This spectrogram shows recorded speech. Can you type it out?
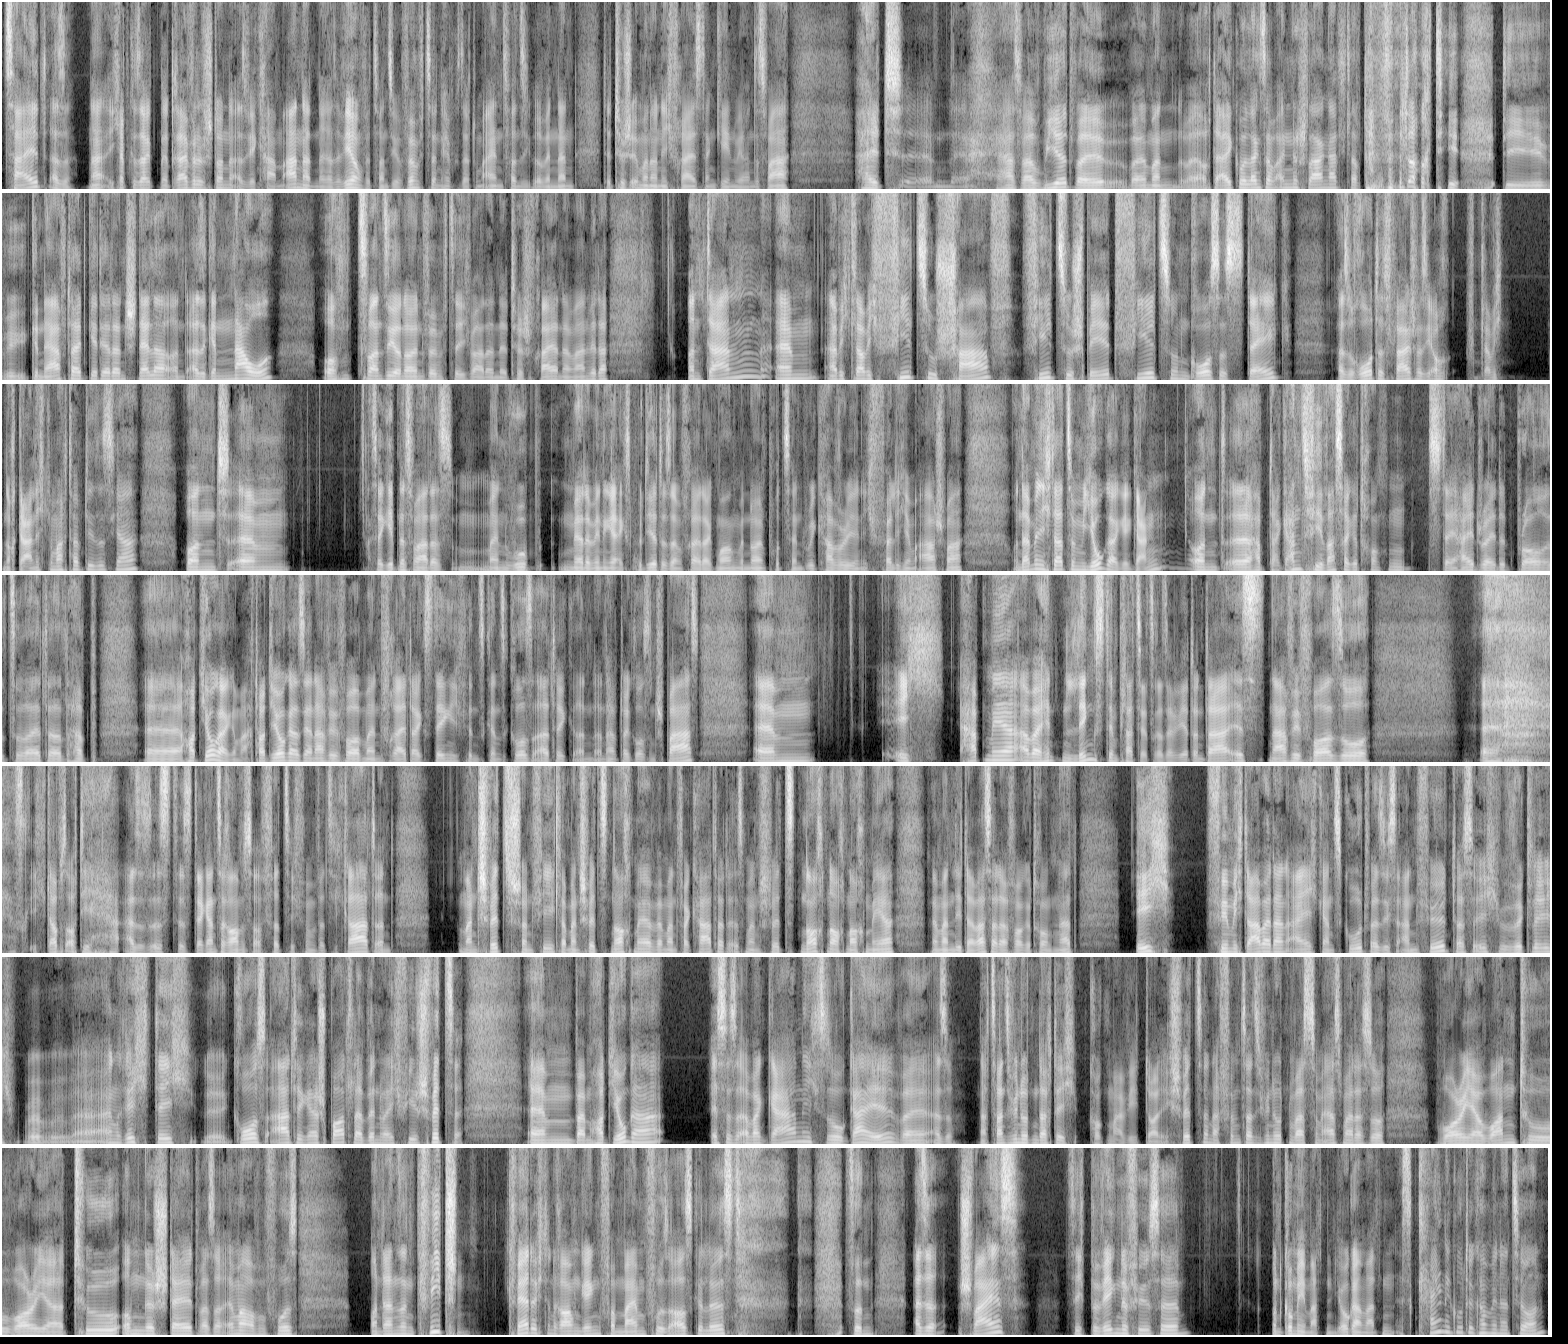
Zeit, also, na, ich habe gesagt, eine Dreiviertelstunde, also wir kamen an, hatten eine Reservierung für 20.15 Uhr, ich habe gesagt, um 21 Uhr, wenn dann der Tisch immer noch nicht frei ist, dann gehen wir. Und das war halt, äh, ja, es war weird, weil, weil man, weil auch der Alkohol langsam angeschlagen hat. Ich glaube, da wird auch die, die Genervtheit geht ja dann schneller und also genau um 20.59 Uhr war dann der Tisch frei und dann waren wir da. Und dann ähm, habe ich, glaube ich, viel zu scharf, viel zu spät, viel zu ein großes Steak, also rotes Fleisch, was ich auch, glaube ich, noch gar nicht gemacht habe dieses Jahr. Und ähm, das Ergebnis war, dass mein Whoop mehr oder weniger explodiert ist am Freitagmorgen mit 9% Recovery und ich völlig im Arsch war. Und dann bin ich da zum Yoga gegangen und äh, habe da ganz viel Wasser getrunken, Stay Hydrated Bro und so weiter und habe äh, Hot Yoga gemacht. Hot Yoga ist ja nach wie vor mein Freitagsding. Ich finde es ganz großartig und, und habe da großen Spaß. Ähm, ich habe mir aber hinten links den Platz jetzt reserviert und da ist nach wie vor so äh, ich glaube es auch die, also es ist, ist, der ganze Raum ist auf 40, 45 Grad und man schwitzt schon viel. Ich glaube, man schwitzt noch mehr, wenn man verkatert ist. Man schwitzt noch, noch, noch mehr, wenn man einen Liter Wasser davor getrunken hat. Ich fühle mich dabei dann eigentlich ganz gut, weil sich anfühlt, dass ich wirklich äh, ein richtig äh, großartiger Sportler bin, weil ich viel schwitze. Ähm, beim Hot Yoga ist es aber gar nicht so geil, weil, also nach 20 Minuten dachte ich, guck mal, wie doll ich schwitze. Nach 25 Minuten war es zum ersten Mal, dass so Warrior 1 to Warrior 2 umgestellt, was auch immer auf dem Fuß. Und dann so ein Quietschen quer durch den Raum ging, von meinem Fuß ausgelöst. so ein, also Schweiß, sich bewegende Füße und Gummimatten, Yogamatten, ist keine gute Kombination.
